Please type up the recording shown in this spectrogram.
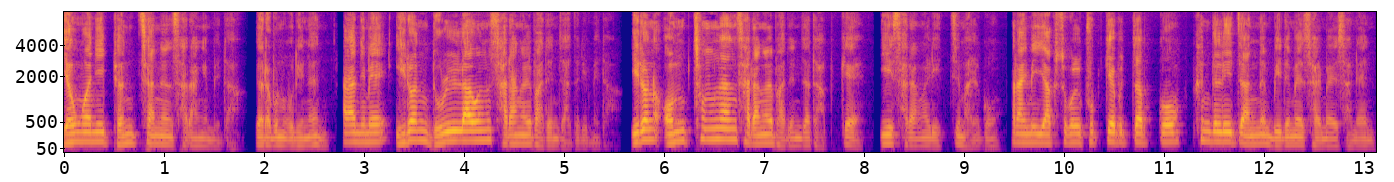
영원히 변치 않는 사랑입니다. 여러분 우리는 하나님의 이런 놀라운 사랑을 받은 자들입니다. 이런 엄청난 사랑을 받은 자답게 이 사랑을 잊지 말고 하나님의 약속을 굳게 붙잡고 흔들리지 않는 믿음의 삶을 사는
